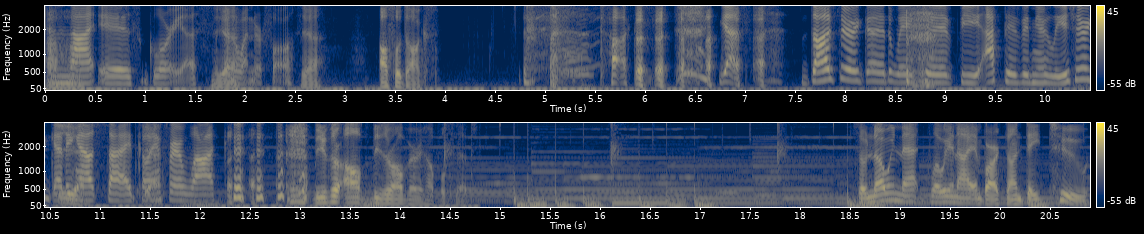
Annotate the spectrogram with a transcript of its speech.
and Uh-huh. that is glorious Yeah. and wonderful. Yeah. Also, dogs. Dogs. yes. Dogs are a good way to be active in your leisure, getting Yes. outside, going Yes. for a walk. these are all these are all very helpful tips. So, knowing that, Chloe and I embarked on day two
